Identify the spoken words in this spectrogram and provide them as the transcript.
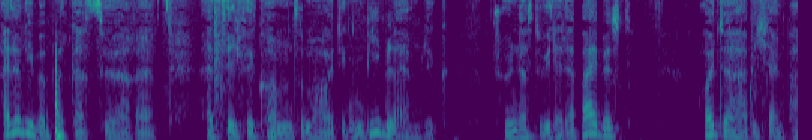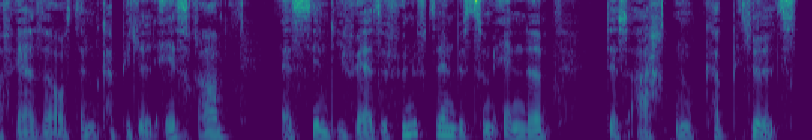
Hallo liebe Podcast-Zuhörer, herzlich willkommen zum heutigen Bibeleinblick. Schön, dass du wieder dabei bist. Heute habe ich ein paar Verse aus dem Kapitel Esra. Es sind die Verse 15 bis zum Ende des achten Kapitels.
